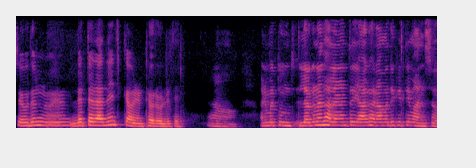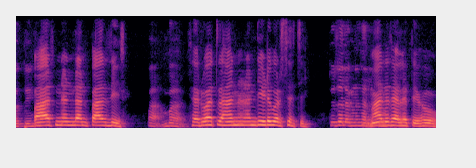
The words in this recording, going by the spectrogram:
शोधून अं, दत्तदादांनीच ठरवलं ते. हां. आणि मग तुम लग्न झाल्यानंतर ह्या घरामध्ये किती माणसं होती? पाच नंदन पाच दीर. पा- बर. सर्वात लहान नंद दीड वर्षाची. तुझं लग्न झालं माझं झालं ते हो.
